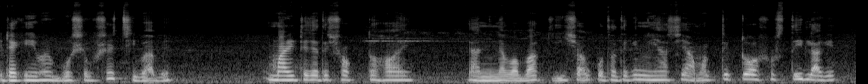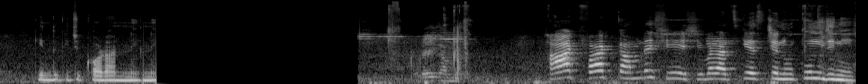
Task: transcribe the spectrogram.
এটাকে এবার বসে বসে চিবাবে। মাড়িটা যাতে শক্ত হয়, জানি না বাবা, কী সব কোথা থেকে নিয়ে আসে, আমার তো একটু অস্বস্তিই লাগে। কিন্তু কিছু করার নেই। হাট ফাট কামড়ে শেষ। এবার আজকে এসছে নতুন জিনিস।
